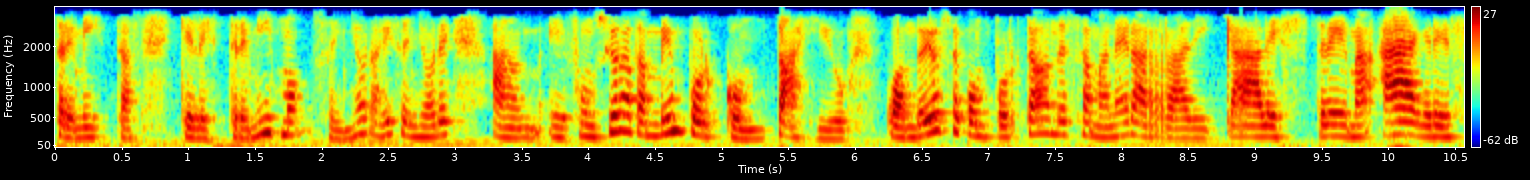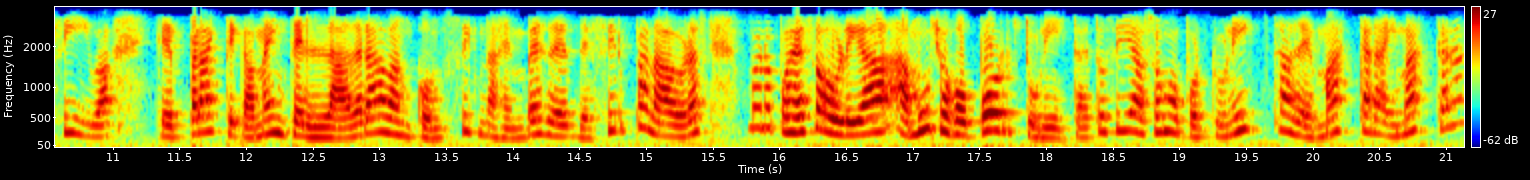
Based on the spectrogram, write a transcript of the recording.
extremistas, que el extremismo, señoras y señores, eh, funciona también por contagio. Cuando ellos se comportaban de esa manera radical, extrema, agresiva, que prácticamente ladraban consignas en vez de decir palabras, bueno, pues eso obligaba a muchos oportunistas, estos sí ya son oportunistas de máscara y máscara,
